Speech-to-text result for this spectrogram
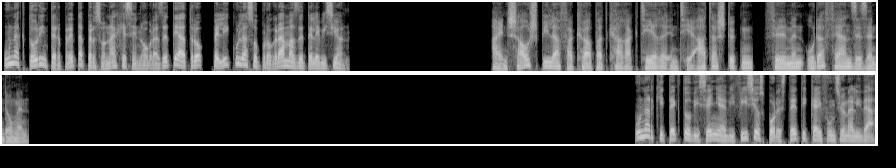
Un actor interpreta personajes en obras de teatro, películas o programas de televisión. Ein Schauspieler verkörpert Charaktere in Theaterstücken, Filmen oder Fernsehsendungen. Un arquitecto diseña edificios por estética y funcionalidad.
